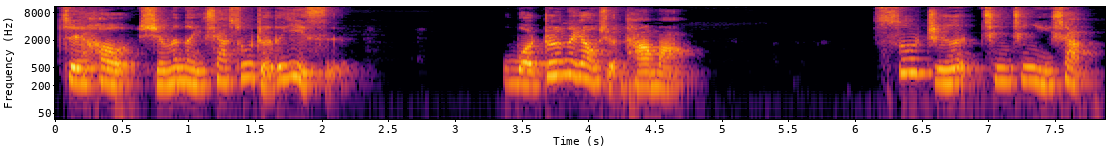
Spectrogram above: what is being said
最后询问了一下苏哲的意思：“我真的要选他吗？”苏哲轻轻一笑：“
